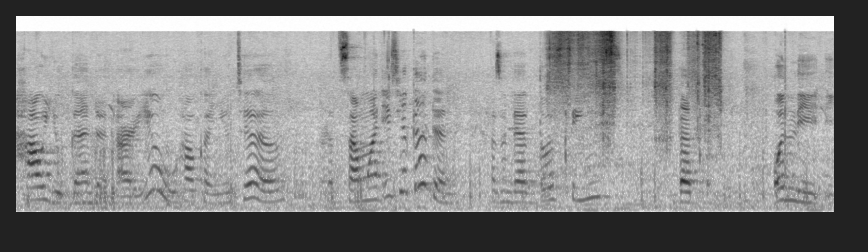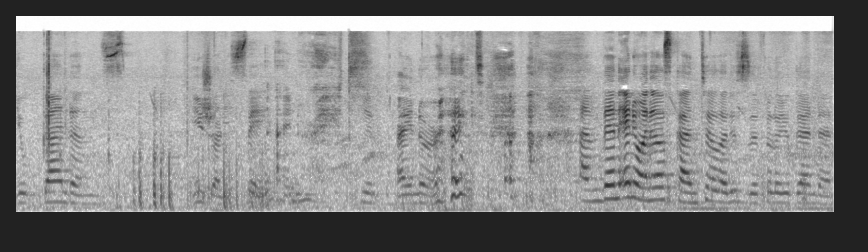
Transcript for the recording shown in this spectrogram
how Ugandan are you? How can you tell that someone is Ugandan? As in there are those things that only Ugandans usually say. I know, right? You- I know, right? and then anyone else can tell that this is a fellow Ugandan.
